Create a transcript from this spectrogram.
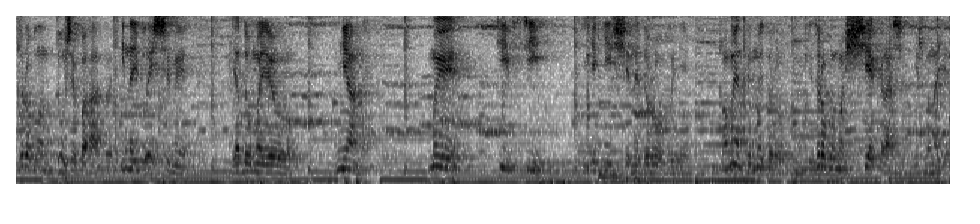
зроблено дуже багато. І найближчими, я думаю, днями ми ті всі, які ще не дороблені моменти, ми доробимо. І зробимо ще краще, ніж вона є.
